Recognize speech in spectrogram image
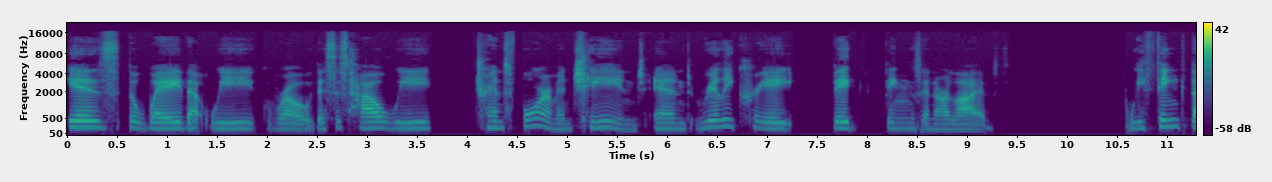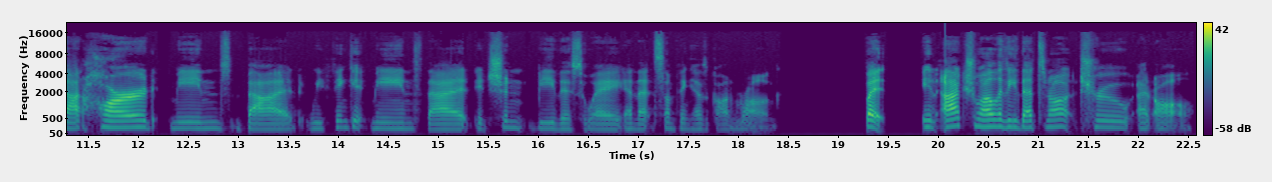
is the way that we grow. This is how we transform and change and really create big things in our lives we think that hard means bad. We think it means that it shouldn't be this way and that something has gone wrong. But in actuality, that's not true at all.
